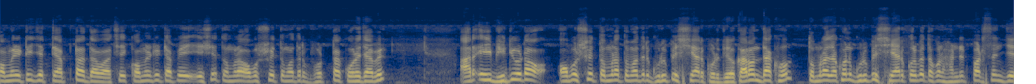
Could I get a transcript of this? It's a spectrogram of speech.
কমিউনিটি যে ট্যাবটা দেওয়া আছে, এই কমিউনিটি ট্যাবে এসে তোমরা অবশ্যই তোমাদের ভোটটা করে যাবে। আর এই ভিডিওটা অবশ্যই তোমরা তোমাদের গ্রুপে শেয়ার করে দিও। কারণ দেখো, তোমরা যখন গ্রুপে শেয়ার করবে, তখন হান্ড্রেড পার্সেন্ট যে,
